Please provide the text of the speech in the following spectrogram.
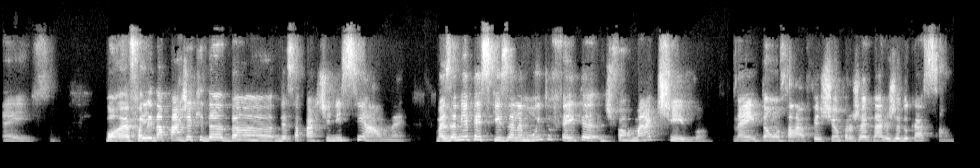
É isso. Bom, eu falei da parte aqui da, da, dessa parte inicial, né? Mas a minha pesquisa é muito feita de forma ativa, né? Então, sei lá, fechei um projeto na área de educação.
